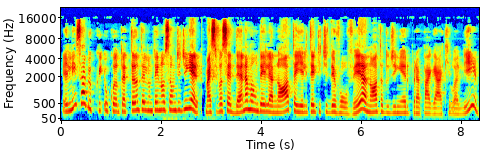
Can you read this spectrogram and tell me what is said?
Ele nem sabe o, o quanto é tanto, ele não tem noção de dinheiro. Mas se você der na mão dele a nota e ele ter que te devolver a nota do dinheiro para pagar aquilo ali,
